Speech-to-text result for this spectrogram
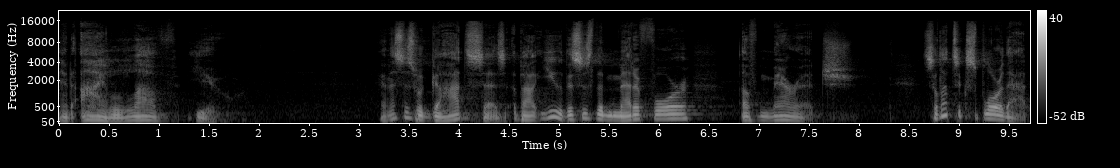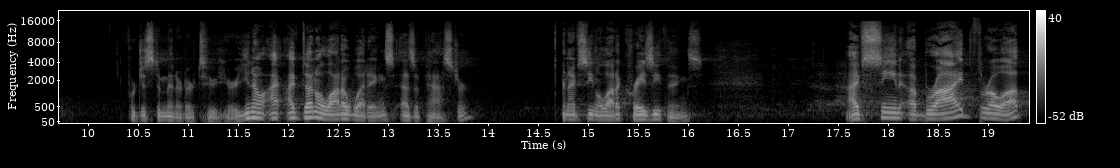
and I love you. And this is what God says about you. This is the metaphor of marriage. So let's explore that for just a minute or two here. You know, I, have done a lot of weddings as a pastor, and I've seen a lot of crazy things. I've seen a bride throw up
